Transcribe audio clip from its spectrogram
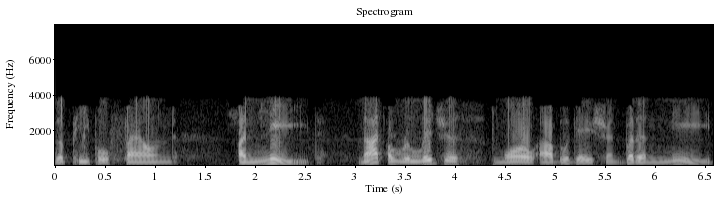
the people found a need, not a religious moral obligation, but a need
